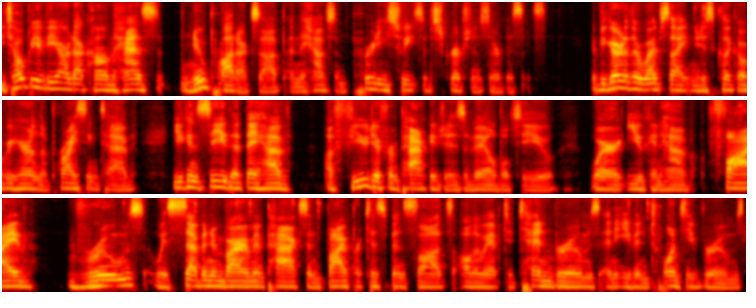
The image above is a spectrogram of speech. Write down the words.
UtopiaVR.com has new products up and they have some pretty sweet subscription services. If you go to their website and you just click over here on the pricing tab, you can see that they have a few different packages available to you where you can have five rooms with seven environment packs and five participant slots, all the way up to 10 rooms and even 20 rooms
